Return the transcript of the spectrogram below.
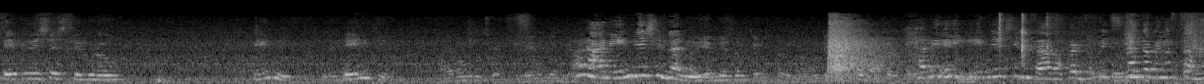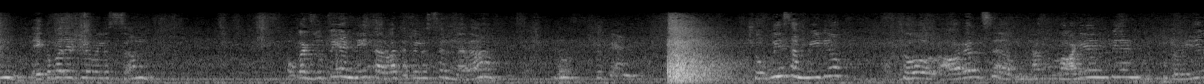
కేక్ తీసేసి తిరుగుడు ఏంది దేనికి ఆయన ఏం చేసిండని అరే ఏం చేసింది సార్ ఒకటి చూపించినాక పిలుస్తాం లేకపోతే ఎట్లా పిలుస్తాం ఒకటి చూపియండి తర్వాత పిలుస్తాం కదా చూపియండి చూపి సమ్ వీడియో సో ఆరల్స్ నాకు ఆడియో వినిపించండి ఒక వీడియో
